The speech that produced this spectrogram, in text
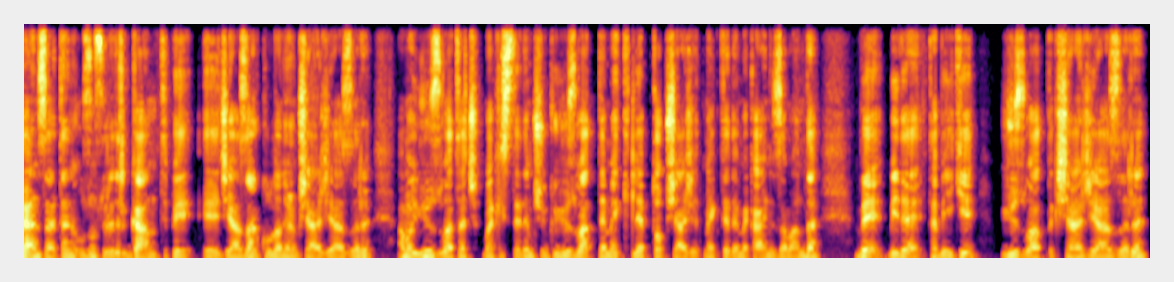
Ben zaten uzun süredir GAN tipi e, cihazlar kullanıyorum şarj cihazları. Ama 100 Watt'a çıkmak istedim. Çünkü 100 Watt demek laptop şarj etmek de demek aynı zamanda. Ve bir de tabii ki 100 Watt'lık şarj cihazları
